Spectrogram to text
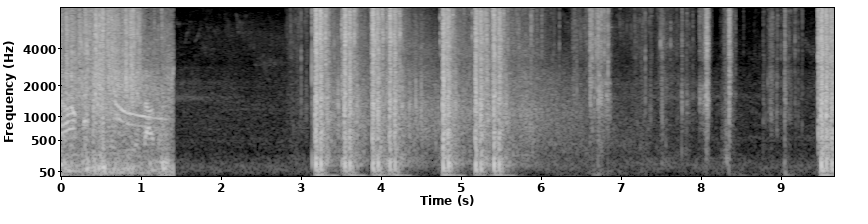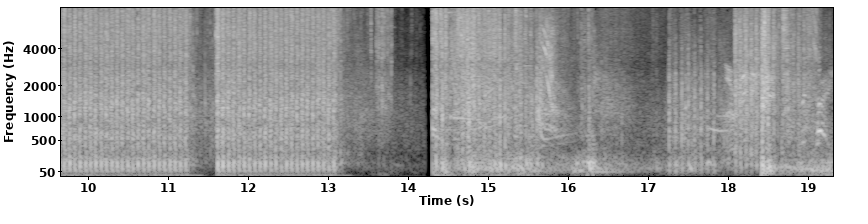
Now, get out of We're ready. Sit tight.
